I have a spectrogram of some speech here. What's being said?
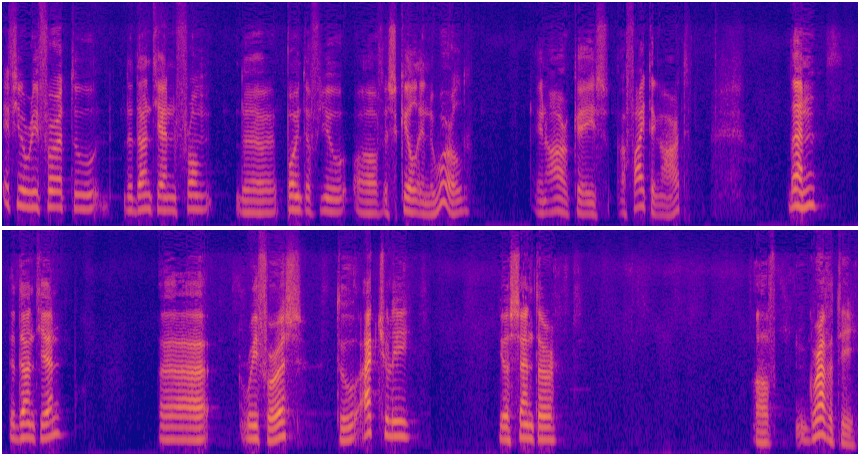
if you refer to the Dantian from the point of view of a skill in the world, in our case, a fighting art, then the Dantian uh, refers to actually your center of gravity.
